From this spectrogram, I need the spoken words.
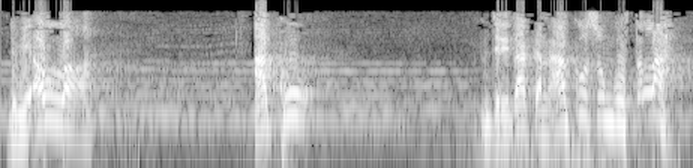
Demi Allah Aku menceritakan aku sungguh telah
